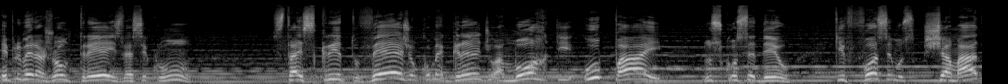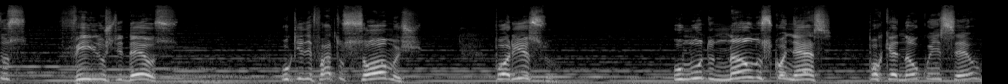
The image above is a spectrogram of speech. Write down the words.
em 1 João 3, versículo 1, está escrito: Vejam como é grande o amor que o Pai nos concedeu, que fôssemos chamados filhos de Deus, o que de fato somos. Por isso, o mundo não nos conhece, porque não conheceu.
